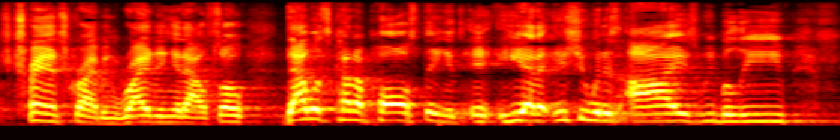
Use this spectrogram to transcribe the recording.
transcribing, writing it out. So that was kind of Paul's thing. It, it, he had an issue with his eyes, we believe.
